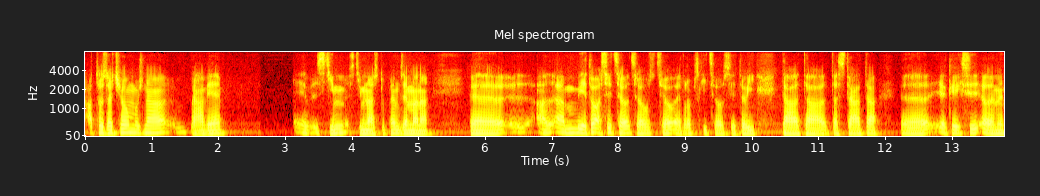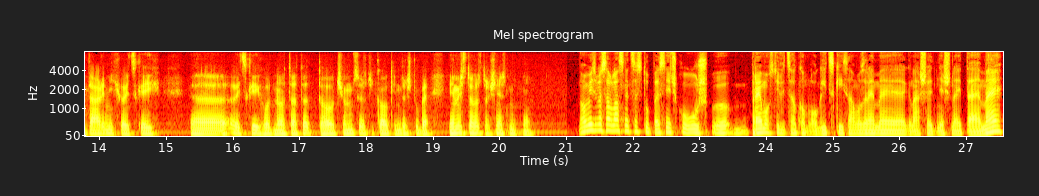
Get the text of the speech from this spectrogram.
A to začalo možná právě s tím, s tím nástupem Zemana. A, a je to asi celo, celo, celoevropský, celosvětový, ta, ta, ta ztráta Eh, jakýchsi elementárních lidských, eh, lidských hodnot a to, toho, čemu se říkalo Kinderstube. Je mi z toho strašně smutné. No my sme sa vlastne cez tú pesničku už uh, premostili celkom logicky samozrejme k našej dnešnej téme.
